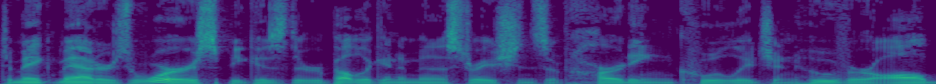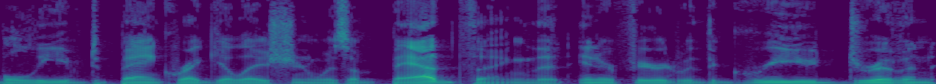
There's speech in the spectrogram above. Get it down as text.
To make matters worse, because the Republican administrations of Harding, Coolidge, and Hoover all believed bank regulation was a bad thing that interfered with the greed driven,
